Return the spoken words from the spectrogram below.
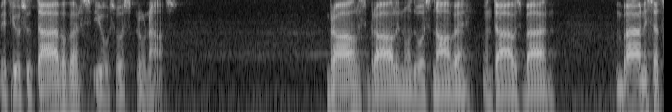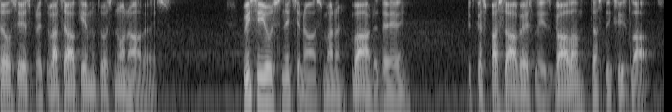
bet jūsu tēva gars jūsos runās. Brālis brāli nodos nāvē un tēvs bērnu. Bērni sacelsies pret vecākiem un tos nonāvēs. Visi jūs nicinās mana vārda dēļ bet kas pastāvēs līdz galam, tas tiks izglābts.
